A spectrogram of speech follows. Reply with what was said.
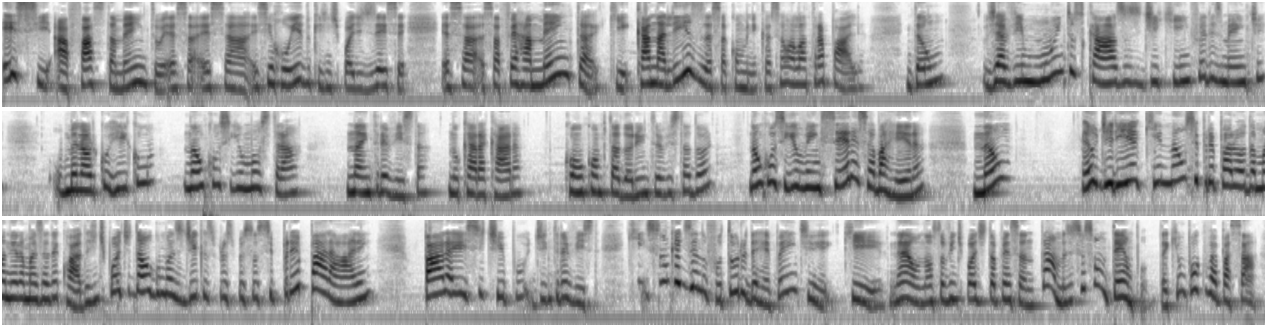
esse afastamento, essa, essa, esse ruído que a gente pode dizer, esse, essa, essa ferramenta que canaliza essa comunicação, ela atrapalha. Então, já vi muitos casos de que, infelizmente, o melhor currículo não conseguiu mostrar na entrevista, no cara a cara, com o computador e o entrevistador. Não conseguiu vencer essa barreira, não eu diria que não se preparou da maneira mais adequada. A gente pode dar algumas dicas para as pessoas se prepararem para esse tipo de entrevista. Que isso não quer dizer no futuro, de repente, que né, o nosso ouvinte pode estar pensando, tá, mas isso é só um tempo, daqui um pouco vai passar.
